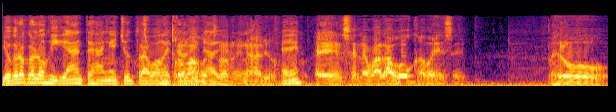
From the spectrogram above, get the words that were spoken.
Yo creo que los gigantes han hecho un trabajo Un trabajo extraordinario. extraordinario. ¿Eh? Eh, se le va la boca a veces. Pero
